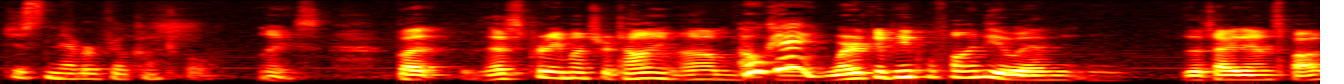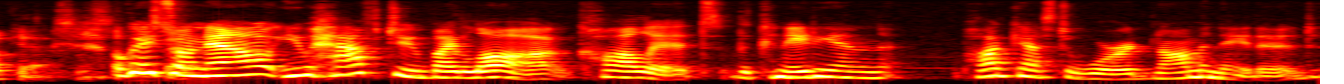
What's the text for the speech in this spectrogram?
just never feel comfortable. Nice. But that's pretty much our time. Um, Okay. Where can people find you in the Tight Ends podcast? Okay, so now you have to by law call it the Canadian Podcast Award nominated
